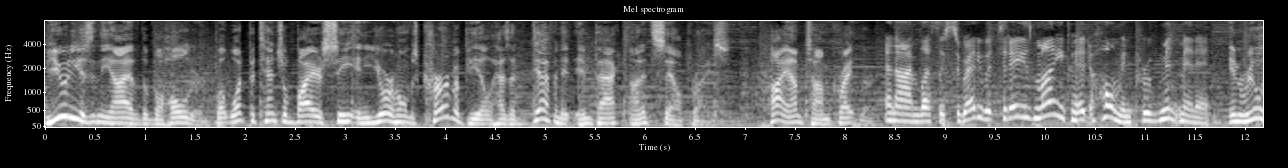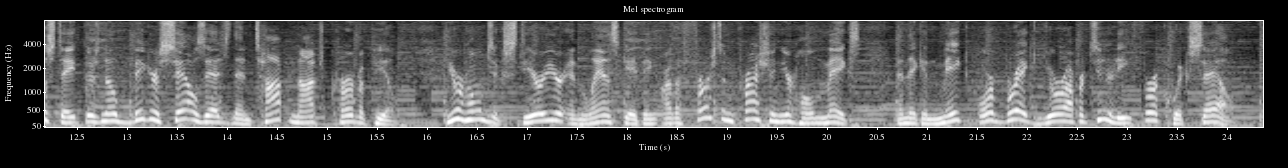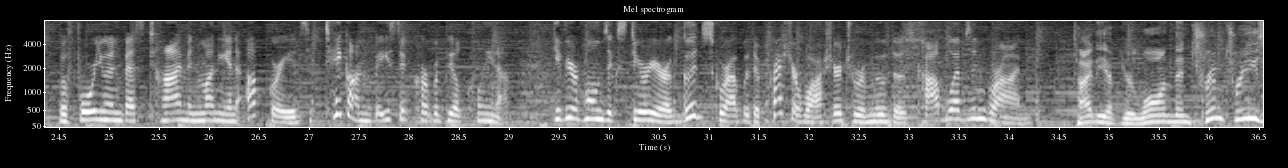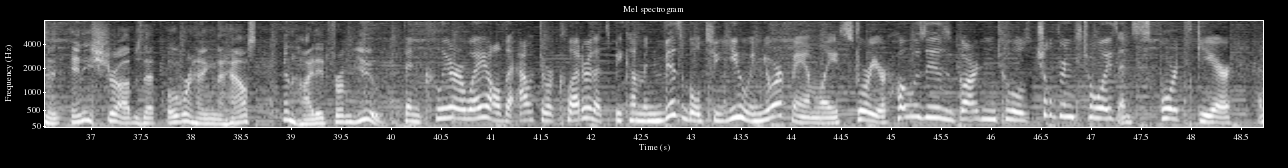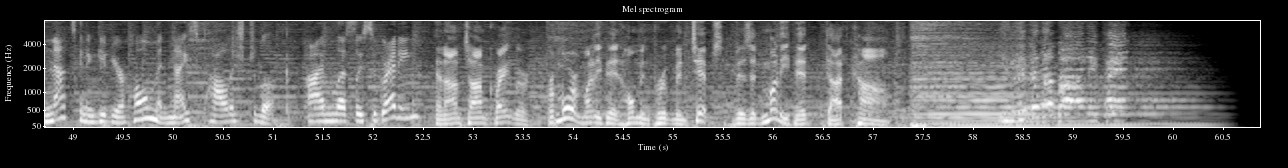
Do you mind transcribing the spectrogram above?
Beauty is in the eye of the beholder, but what potential buyers see in your home's curb appeal has a definite impact on its sale price. Hi, I'm Tom Kraeutler. And I'm Leslie Segrete with today's Money Pit Home Improvement Minute. In real estate, there's no bigger sales edge than top notch curb appeal. Your home's exterior and landscaping are the first impression your home makes, and they can make or break your opportunity for a quick sale. Before you invest time and money in upgrades, take on basic curb appeal cleanup. Give your home's exterior a good scrub with a pressure washer to remove those cobwebs and grime. Tidy up your lawn, then trim trees and any shrubs that overhang the house and hide it from you. Then clear away all the outdoor clutter that's become invisible to you and your family. Store your hoses, garden tools, children's toys, and sports gear, and that's going to give your home a nice polished look. I'm Leslie Segrete. And I'm Tom Kraeutler. For more Money Pit home improvement tips, visit MoneyPit.com. You live in a money pit.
